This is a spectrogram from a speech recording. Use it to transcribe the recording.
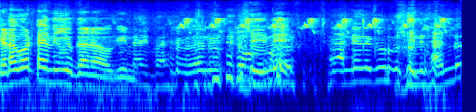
చెడగొట్టండి గాన నన్ను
